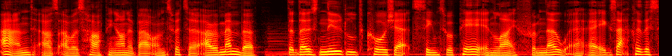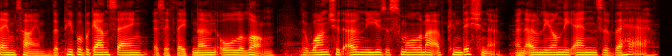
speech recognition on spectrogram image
And, as I was harping on about on Twitter, I remember that those noodled courgettes seemed to appear in life from nowhere at exactly the same time that people began saying, as if they'd known all along, that one should only use a small amount of conditioner and only on the ends of the hair,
